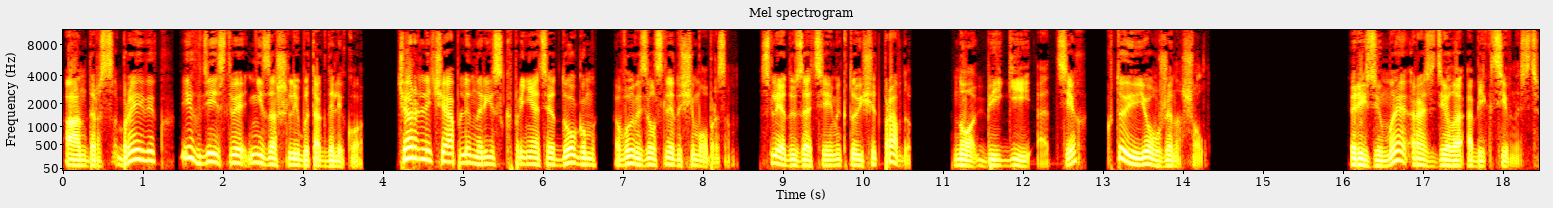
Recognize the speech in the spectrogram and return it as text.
Андерс Брейвик, их действия не зашли бы так далеко. Чарли Чаплин риск принятия догм выразил следующим образом. Следуй за теми, кто ищет правду, но беги от тех, кто ее уже нашел. Резюме раздела «Объективность».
